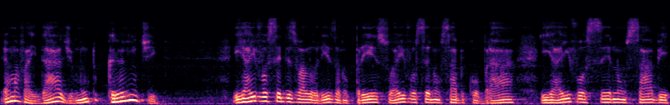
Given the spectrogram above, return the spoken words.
É uma vaidade muito grande. E aí você desvaloriza no preço, aí você não sabe cobrar, e aí você não sabe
